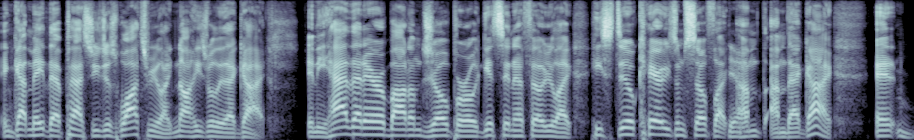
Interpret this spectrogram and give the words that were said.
and got made that pass. You just watch him. You're like, no, he's really that guy. And he had that air about him. Joe Burrow gets NFL. You're like, he still carries himself like Yeah. I'm. I'm that guy. And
